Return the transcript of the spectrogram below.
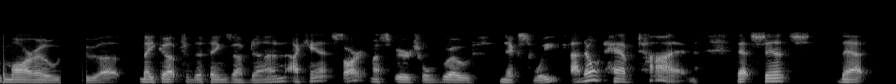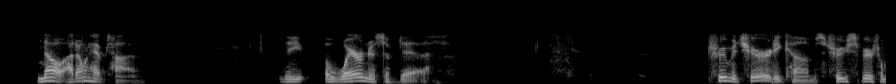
tomorrow to uh, make up for the things I've done. I can't start my spiritual growth next week. I don't have time. That sense that, no, I don't have time. The awareness of death. True maturity comes, true spiritual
